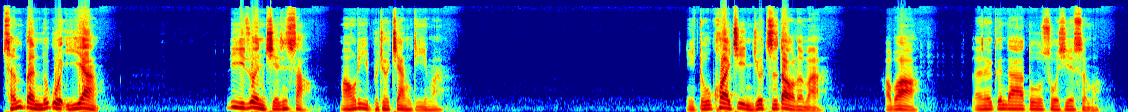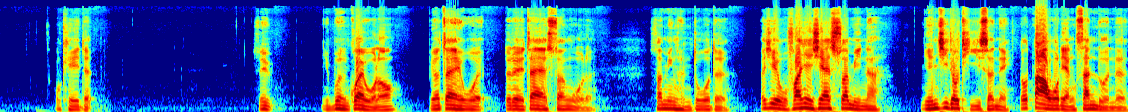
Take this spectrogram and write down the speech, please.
成本如果一样，利润减少，毛利不就降低吗？你读会计你就知道了嘛，好不好？懒得跟大家多说些什么？OK 的，所以你不能怪我喽。不要再我对不对？再来酸我了，酸民很多的，而且我发现现在酸民呢，年纪都提升呢，都大我两三轮了。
